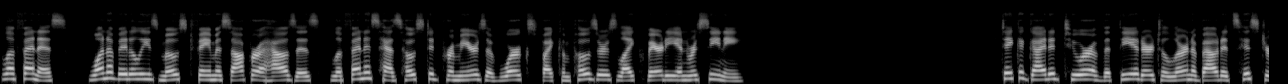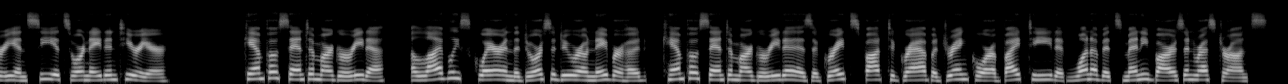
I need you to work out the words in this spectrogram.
La Fenice, one of Italy's most famous opera houses, La Fenice has hosted premieres of works by composers like Verdi and Rossini. Take a guided tour of the theater to learn about its history and see its ornate interior. Campo Santa Margherita, a lively square in the Dorsoduro neighborhood, Campo Santa Margherita is a great spot to grab a drink or a bite to eat at one of its many bars and restaurants.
